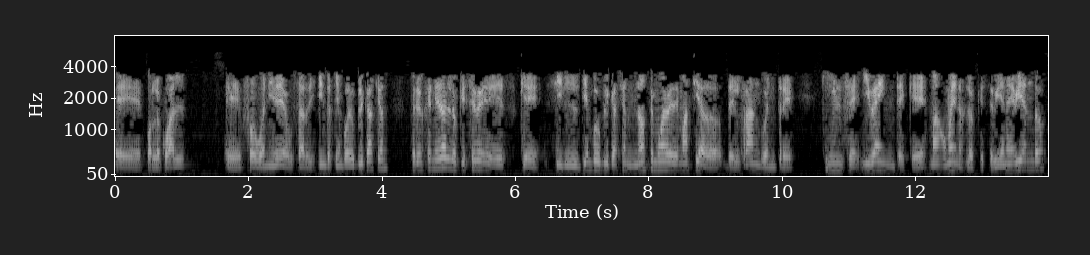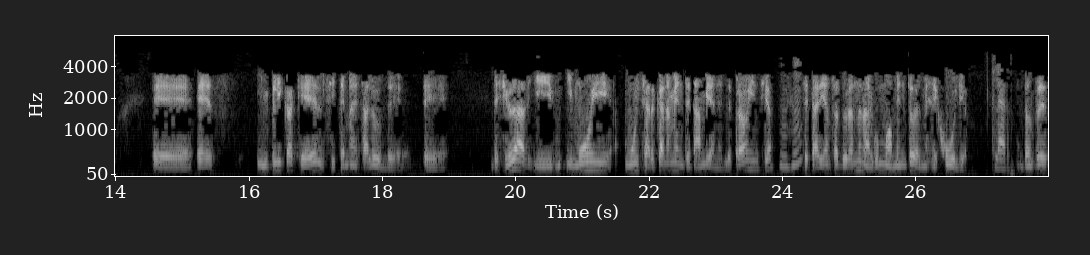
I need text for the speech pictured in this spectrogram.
eh, por lo cual eh, fue buena idea usar distintos tiempos de duplicación, pero en general lo que se ve es que si el tiempo de duplicación no se mueve demasiado del rango entre 15 y 20, que es más o menos lo que se viene viendo, eh, es implica que el sistema de salud de, de de ciudad y, y muy muy cercanamente también el de provincia uh -huh. se estarían saturando en algún momento del mes de julio. Claro. Entonces,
